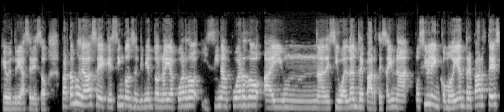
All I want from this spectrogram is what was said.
que vendría a ser eso. Partamos de la base de que sin consentimiento no hay acuerdo y sin acuerdo hay una desigualdad entre partes, hay una posible incomodidad entre partes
